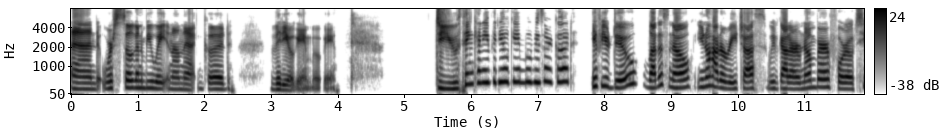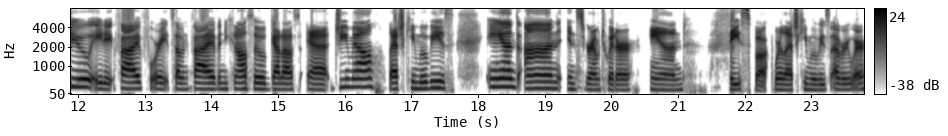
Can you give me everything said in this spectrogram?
And we're still going to be waiting on that good video game movie. Do you think any video game movies are good? If you do, let us know. You know how to reach us. We've got our number 402 885 4875, and you can also get us at Gmail, Latchkey Movies, and on Instagram, Twitter, and Facebook. We're Latchkey Movies everywhere.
